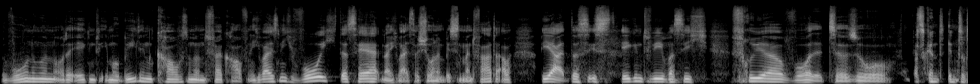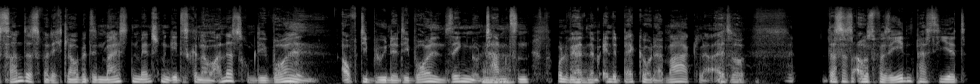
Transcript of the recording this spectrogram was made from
Wohnungen oder irgendwie Immobilien kauft und dann verkaufen. Ich weiß nicht, wo ich das her, na, ich weiß das schon ein bisschen, mein Vater, aber ja, das ist irgendwie, was ich früher wollte, so. Was ganz interessant ist, weil ich glaube, den meisten Menschen geht es genau andersrum. Die wollen auf die Bühne, die wollen singen und ja. tanzen und werden ja. am Ende Bäcker oder Makler. Also, dass es aus Versehen passiert,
